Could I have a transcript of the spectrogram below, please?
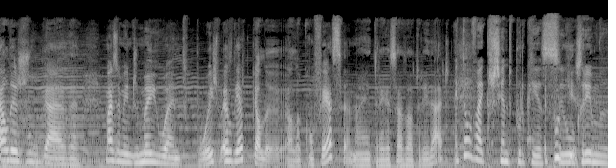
Ela é julgada mais ou menos meio ano depois, aliás, porque ela, ela confessa, não é? Entrega-se às autoridades. Então vai crescendo porquê? Se Porque o crime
